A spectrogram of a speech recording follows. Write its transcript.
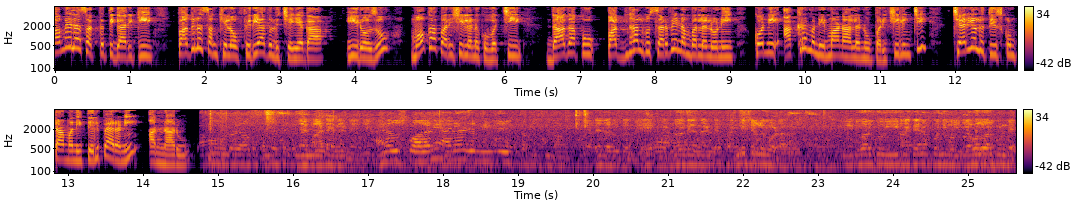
పమేలా సత్పతి గారికి పదుల సంఖ్యలో ఫిర్యాదులు చేయగా ఈరోజు మోకా పరిశీలనకు వచ్చి దాదాపు పద్నాలుగు సర్వే నంబర్లలోని కొన్ని అక్రమ నిర్మాణాలను పరిశీలించి చర్యలు తీసుకుంటామని తెలిపారని అన్నారు. ఆయన చూసుకోవాలని ఆయన అదే జరుగుతుంది. రెండోది ఏంటంటే పర్మిషన్లు కూడా. ఇదివరకు ఈ మనకైనా కొన్ని లెవెల్ వరకు ఉండే.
